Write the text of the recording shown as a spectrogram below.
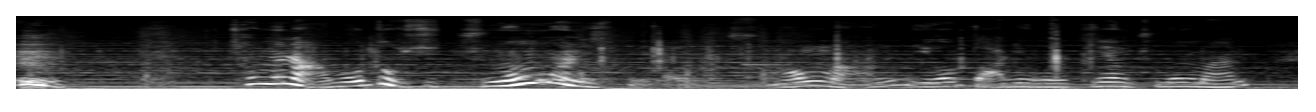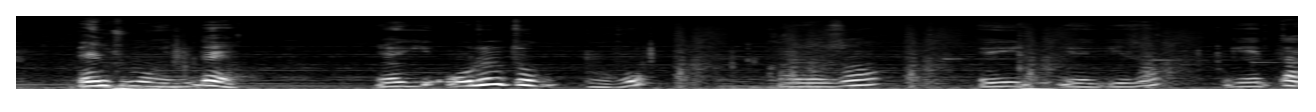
처음에는 아무것도 없이 주먹만 있습니다. 주먹만? 이것도 아니고 그냥 주먹만. 맨 주먹인데 여기 오른쪽 보고 가셔서 여기 여기서 이게 딱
